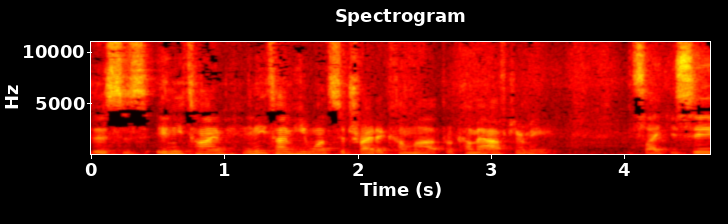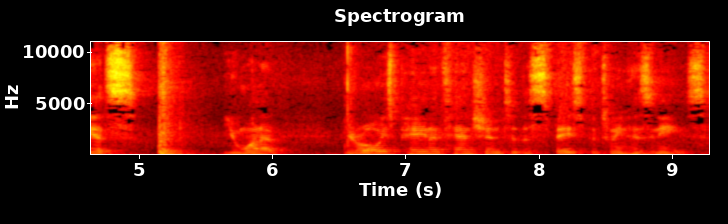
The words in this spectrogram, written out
This is anytime, anytime he wants to try to come up or come after me, it's like, you see, it's, you want to, you're always paying attention to the space between his knees.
